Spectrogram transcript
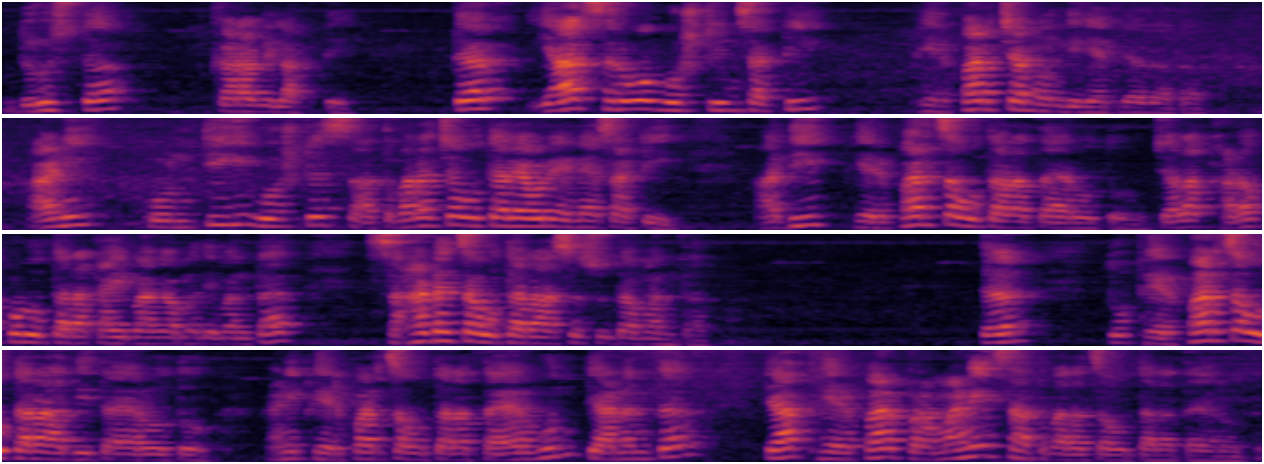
दुरुस्त करावी लागते. तर या सर्व गोष्टींसाठी फेरफारच्या नोंदी घेतल्या जातात आणि कोणतीही गोष्ट सातबाराच्या उतार्यावर येण्यासाठी आधी फेरफारचा उतारा तयार होतो ज्याला खाडाखोड उतारा काही भागामध्ये म्हणतात. सहाडाचा उतारा असं सुद्धा म्हणतात. तर तो फेरफारचा उतारा आधी तयार होतो आणि फेरफारचा उतारा तयार होऊन त्यानंतर त्या फेरफारप्रमाणे सातबाराचा उतारा तयार होतो.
